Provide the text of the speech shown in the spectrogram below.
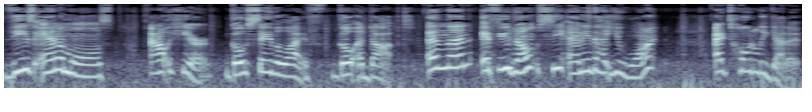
these animals out here. Go save a life, go adopt. And then if you don't see any that you want, I totally get it.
